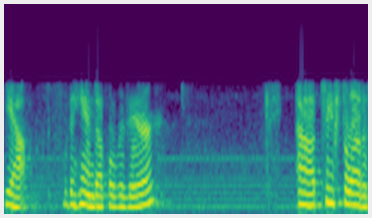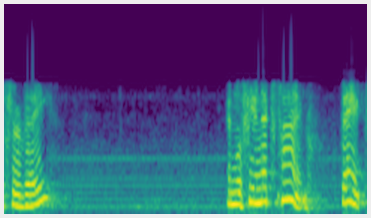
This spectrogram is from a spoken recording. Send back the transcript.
Yeah with a hand up over there. Uh, please fill out a survey. And we'll see you next time. Thanks.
